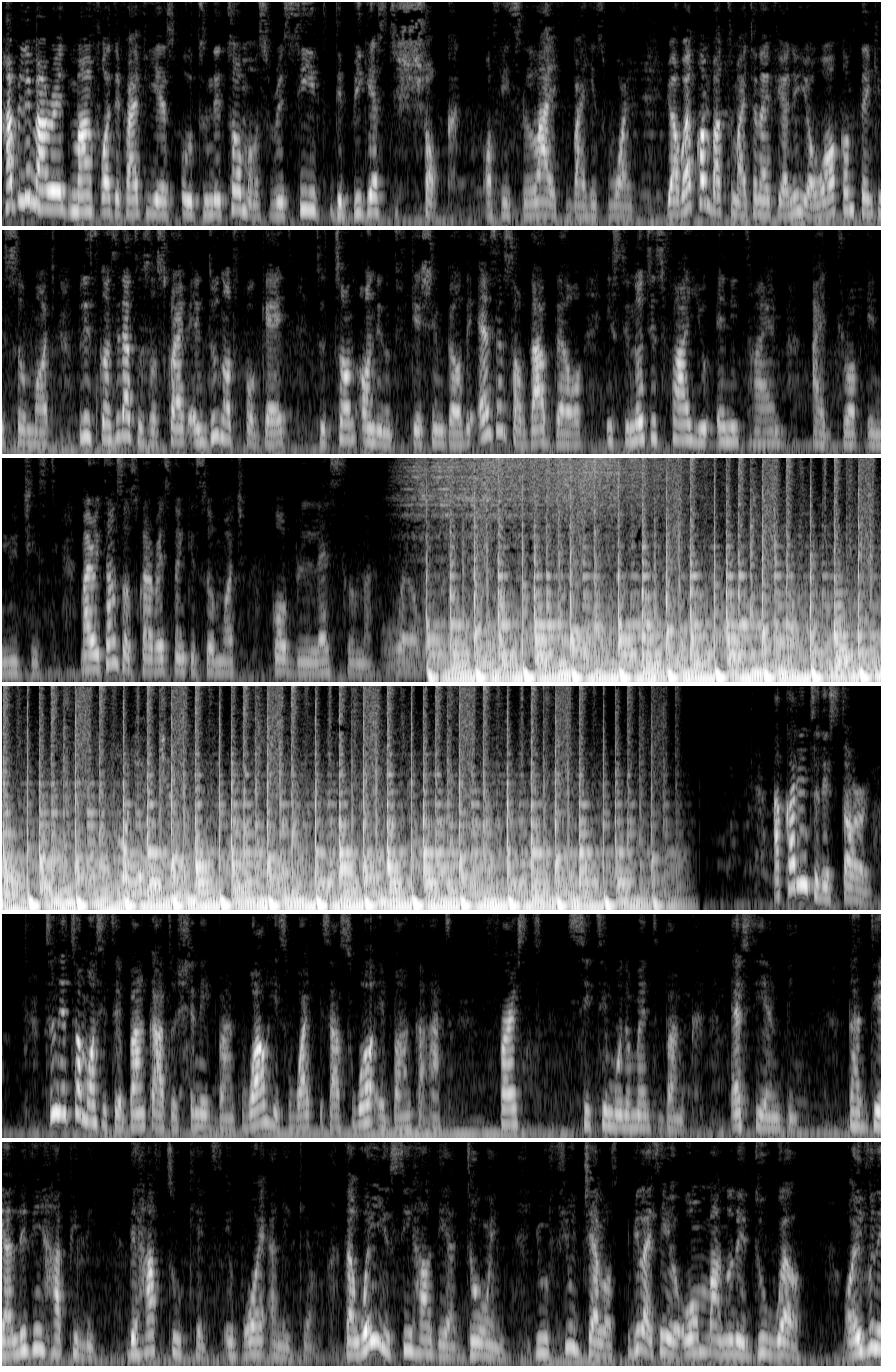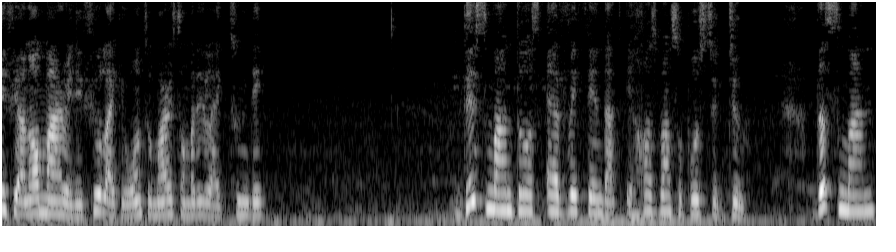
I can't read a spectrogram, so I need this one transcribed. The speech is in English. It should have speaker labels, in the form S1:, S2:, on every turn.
S1: Happily married man, 45 years old, Tunde Thomas, received the biggest shock of his life by his wife. You are welcome back to my channel. If you are new, you're welcome. Thank you so much. Please consider to subscribe and do not forget to turn on the notification bell. The essence of that bell is to notify you anytime I drop a new gist. My return subscribers, thank you so much. God bless you. Well. According to the story, Tunde Thomas is a banker at Oceanic Bank while his wife is as well a banker at First City Monument Bank, FCMB. That they are living happily. They have two kids, a boy and a girl. Then when you see how they are doing, you feel jealous. It be like say your own man no, they do well. Or even if you are not married, you feel like you want to marry somebody like Tunde. This man does everything that a husband supposed to do. This man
